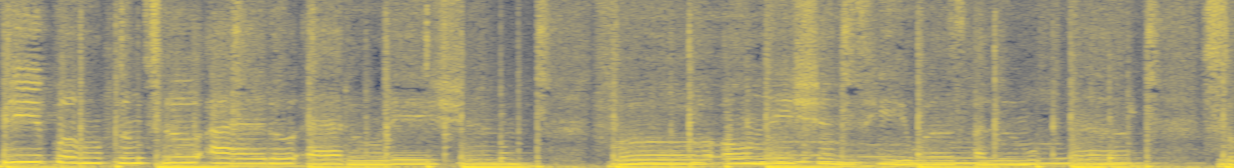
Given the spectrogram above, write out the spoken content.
People clung to idol adoration. For all nations he was Al-Mukhtar so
